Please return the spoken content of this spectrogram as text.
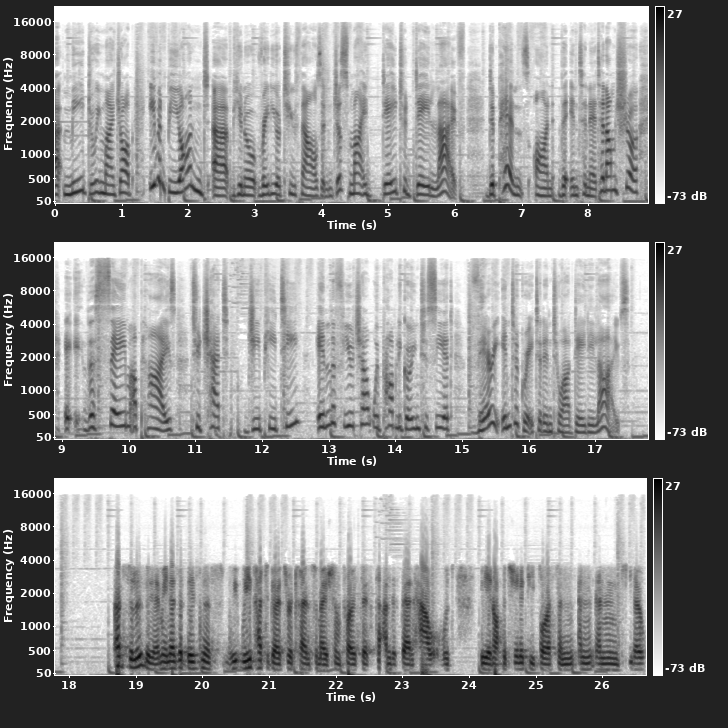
uh, me doing my job, even beyond, uh, you know, Radio 2000. Just my day to day life depends on the internet, and I'm sure i i- the same applies to Chat GPT in the future, we're probably going to see it very integrated into our daily lives. Absolutely. I mean, as a business, we, we've had to go through a transformation process to understand how it would be an opportunity for us. And, and, and, you know,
